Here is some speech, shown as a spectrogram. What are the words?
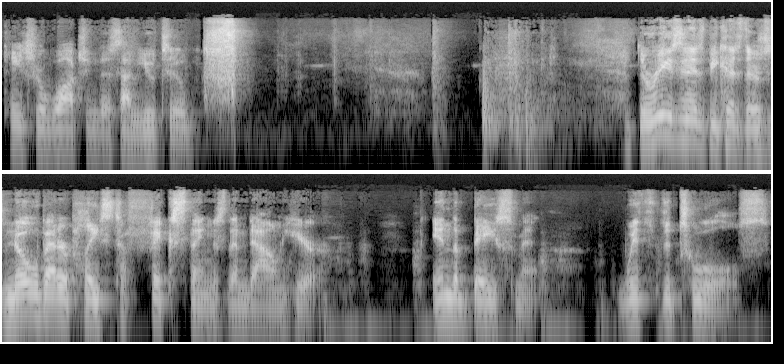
Case you're watching this on YouTube. The reason is because there's no better place to fix things than down here in the basement with the tools,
